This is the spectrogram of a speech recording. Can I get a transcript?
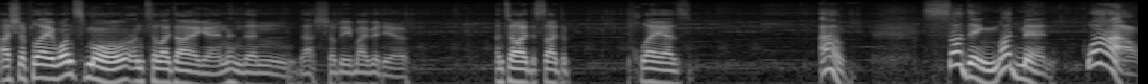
I shall play once more until I die again, and then that shall be my video. Until I decide to play as... Oh! Sodding Mudmen! Wow!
